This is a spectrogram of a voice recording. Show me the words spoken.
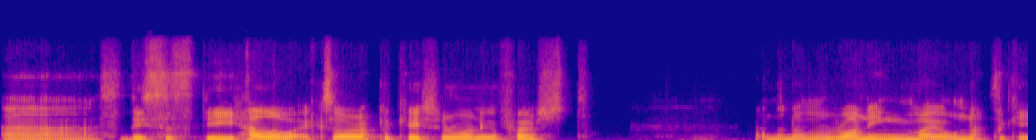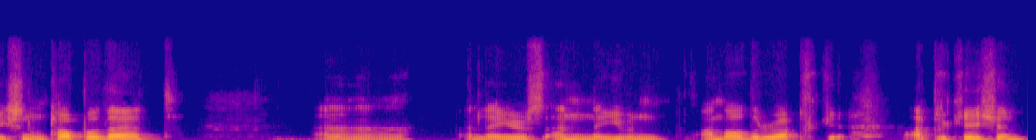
Uh, so this is the Hello XR application running first. And then I'm running my own application on top of that. Uh, and layers and even another applica application.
